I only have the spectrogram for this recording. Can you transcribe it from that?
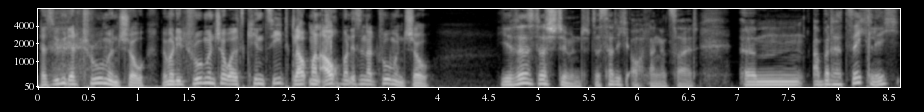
Das ist wie mit der Truman Show. Wenn man die Truman Show als Kind sieht, glaubt man auch, man ist in der Truman Show. Ja, das, das stimmt. Das hatte ich auch lange Zeit. Ähm, aber tatsächlich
